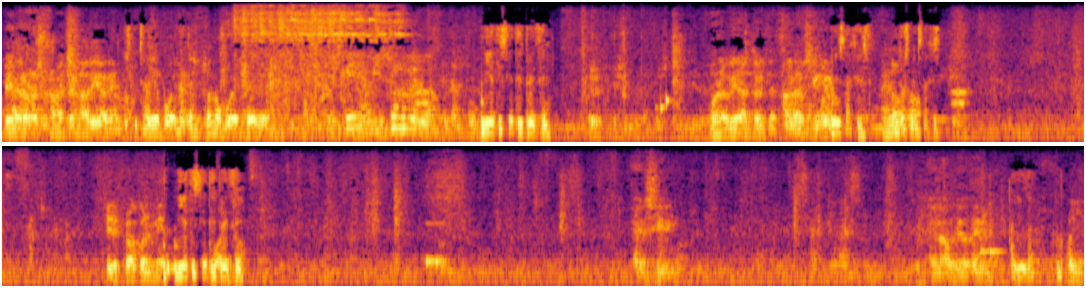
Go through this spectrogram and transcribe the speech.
Pedro nos promete una diadema. oye, pues esto no puede ser, ¿eh? Es que a mí eso no me lo hace tampoco. 17 y 13. Bueno, bien la actualización. Mensajes. Dos mensajes. ¿Quieres probar con el mío? 17 y 13. El Siri. El audio demo. Ayuda. Oye,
